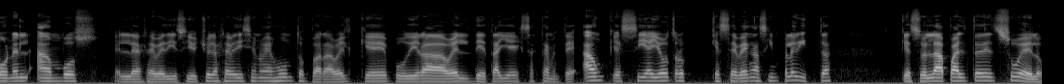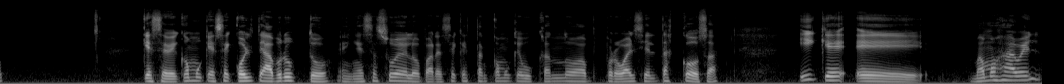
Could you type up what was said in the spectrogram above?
poner ambos, el RB18 y el RB19 juntos para ver que pudiera haber detalles exactamente. Aunque sí hay otros que se ven a simple vista, que son la parte del suelo, que se ve como que ese corte abrupto en ese suelo, parece que están como que buscando probar ciertas cosas y que eh, vamos a ver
